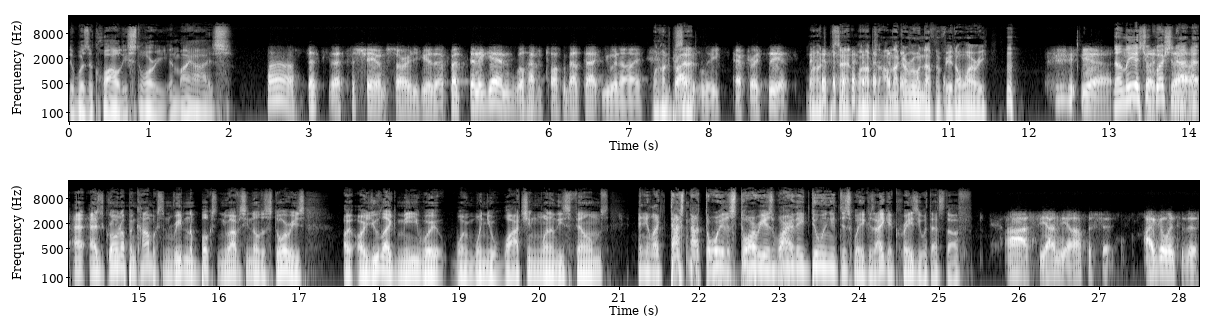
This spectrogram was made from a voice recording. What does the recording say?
there was a quality story in my eyes. Ah, that's that's a shame. I'm sorry to hear that. But then again, we'll have to talk about that you and I 100%. privately after I see it. 100%. 100%. I'm not going to ruin nothing for you. Don't worry. yeah. Now, let me ask you a question. uh, As grown up in comics and reading the books, and you obviously know the stories, are, are you like me where when, when you're watching one of these films and you're like, that's not the way the story is? Why are they doing it this way? Because I get crazy with that stuff. Ah, see, I'm the opposite. I go into this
